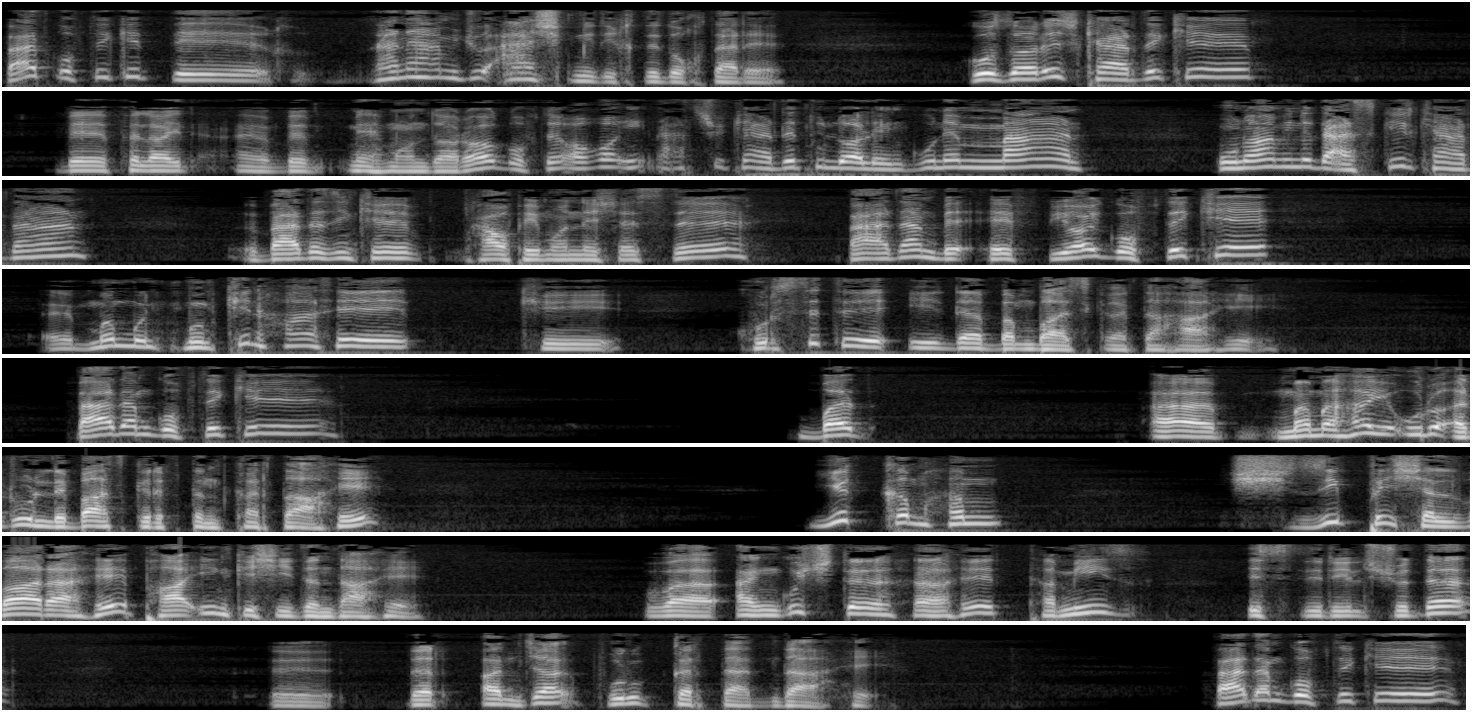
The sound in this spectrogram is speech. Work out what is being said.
بعد گفته که زنه همینجور اشک میریخته دختره. گزارش کرده که به فلاید به مهماندارا گفته آقا این شو کرده تو لالنگون من. اونا هم اینو دستگیر کردن. بعد از اینکه هواپیما نشسته بعدا به اف بی آی گفته که ممکن هست که کرست ایده بمباز کرده هایی. بعدم گفته که بعد ممه های او رو رو لباس گرفتن کرده هایی یک کم هم زیپ شلواره پایین کشیدن داهه و انگشت تمیز استریل شده در آنجا فرو کردنده ہے۔ بعدم گفته که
